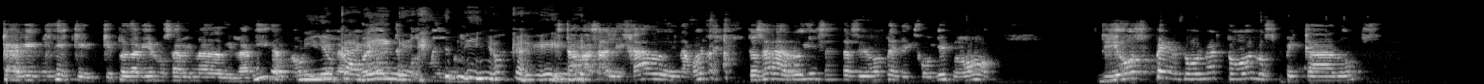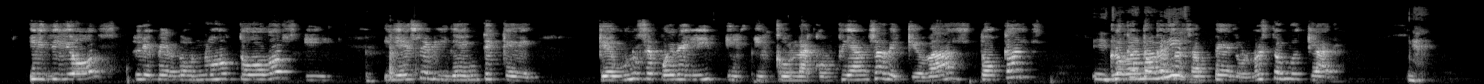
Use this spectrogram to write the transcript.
caguengue que, que todavía no sabe nada de la vida, ¿no? Ni Niño de la muerte, caguengue. pues, menos. Niño caguengue. Está más alejado de la muerte. Entonces agarró y el sacerdote le dijo, oye, no, Dios perdona todos los pecados y Dios le perdonó todos y, y es evidente que, que uno se puede ir y, y con la confianza de que vas, tocas, Y creo que tocas abrir. a San Pedro, no estoy muy clara.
